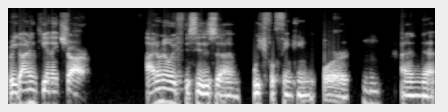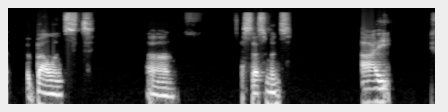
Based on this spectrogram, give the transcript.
Regarding the NHR, I don't know if this is um, wishful thinking or mm-hmm. an, uh, a balanced um, assessment. I, if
